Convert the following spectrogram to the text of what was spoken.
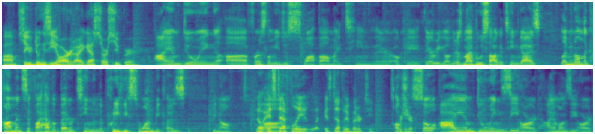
Um, so you're doing Z hard, I guess, or super? I am doing. Uh, first, let me just swap out my team there. Okay, there we go. There's my Buu Saga team, guys. Let me know in the comments if I have a better team than the previous one because you know. No, it's uh, definitely it's definitely a better team. okay, sure. so I am doing Z hard. I am on Z hard.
